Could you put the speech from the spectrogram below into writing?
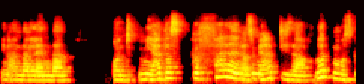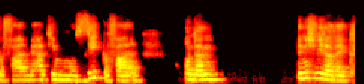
in anderen Ländern. Und mir hat das gefallen. Also mir hat dieser Rhythmus gefallen, mir hat die Musik gefallen. Und dann bin ich wieder weg.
